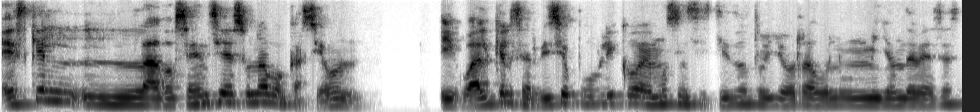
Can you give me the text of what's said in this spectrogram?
es que la docencia es una vocación, igual que el servicio público, hemos insistido tú y yo, Raúl, un millón de veces,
